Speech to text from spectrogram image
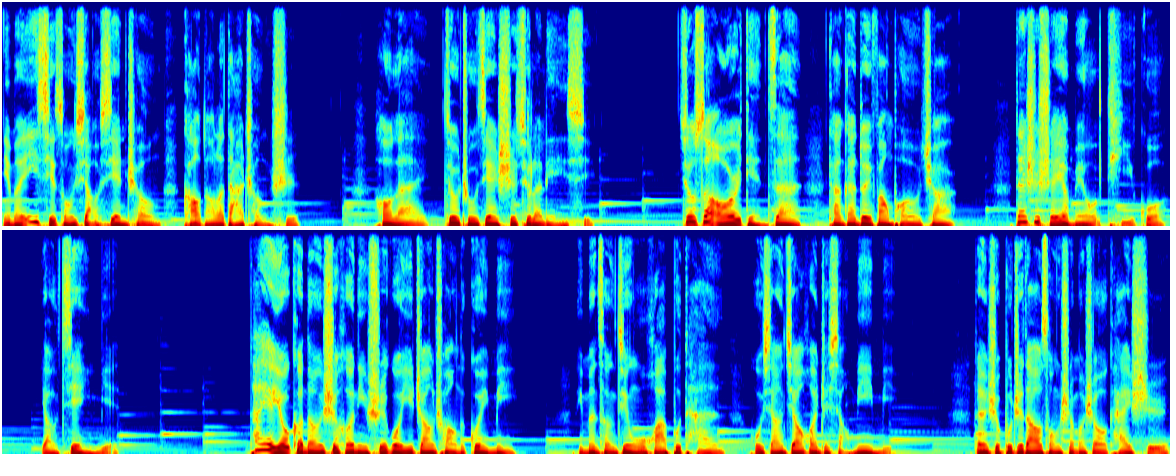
你们一起从小县城考到了大城市，后来就逐渐失去了联系。就算偶尔点赞看看对方朋友圈，但是谁也没有提过要见一面。他也有可能是和你睡过一张床的闺蜜，你们曾经无话不谈，互相交换着小秘密，但是不知道从什么时候开始，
